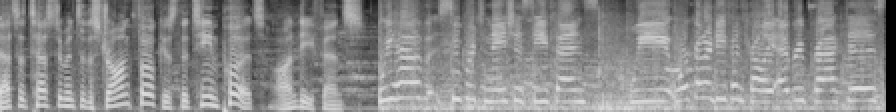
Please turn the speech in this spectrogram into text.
That's a testament to the strong focus the team puts on defense. We have super tenacious defense. We work on our defense probably every practice,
